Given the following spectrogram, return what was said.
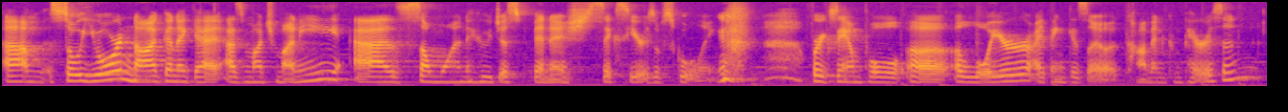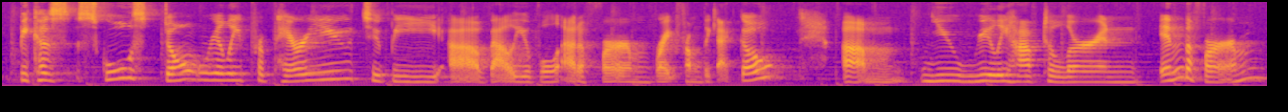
Um, so you're not gonna get as much money as someone who just finished six years of schooling. For example, uh, a lawyer, I think is a common comparison because schools don't really prepare you to be uh, valuable at a firm right from the get-go. Um, you really have to learn in the firm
